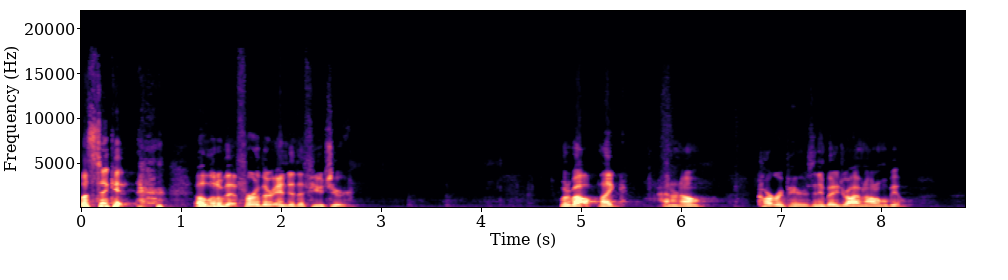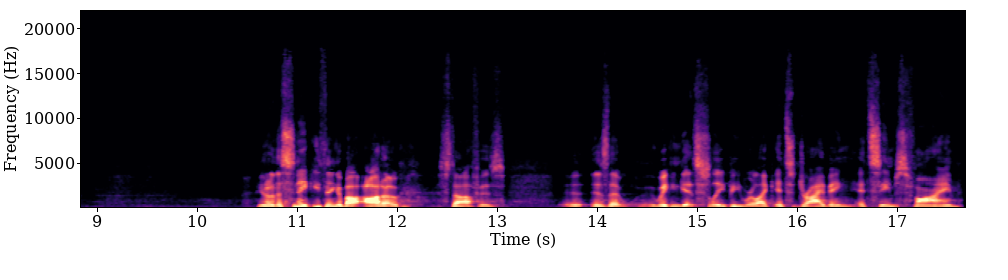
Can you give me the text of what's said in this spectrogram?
Let's take it a little bit further into the future. What about, like, I don't know, car repairs? Anybody drive an automobile? You know, the sneaky thing about auto stuff is, is that we can get sleepy. We're like, it's driving, it seems fine,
